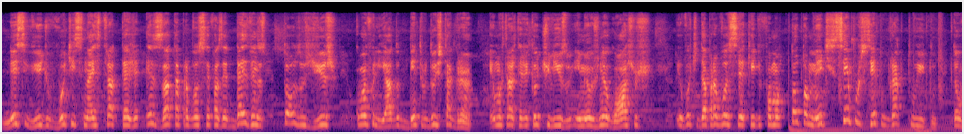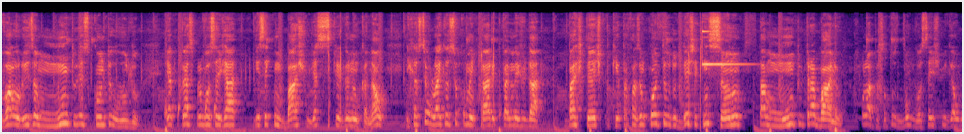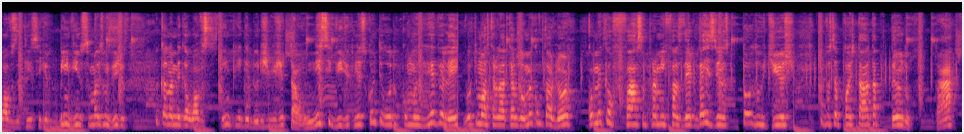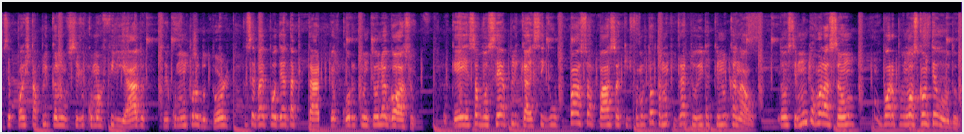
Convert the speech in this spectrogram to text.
Nesse vídeo vou te ensinar a estratégia exata para você fazer 10 vendas todos os dias como afiliado dentro do Instagram. É uma estratégia que eu utilizo em meus negócios eu vou te dar para você aqui de forma totalmente 100% gratuito. Então valoriza muito esse conteúdo. Já peço para você já descer aqui embaixo, já se inscrever no canal, deixar seu like e seu comentário que vai me ajudar bastante, porque para fazer um conteúdo desse aqui insano, tá muito trabalho. Olá pessoal, tudo bom com vocês? Miguel Alves aqui, sejam bem-vindos a mais um vídeo do canal Miguel Alves Empreendedorismo Digital. Nesse vídeo aqui, nesse conteúdo, como eu revelei, vou te mostrar na tela do meu computador como é que eu faço para mim fazer 10 vendas todos os dias e você pode estar adaptando, tá? Você pode estar aplicando, seja como afiliado, seja como um produtor, você vai poder adaptar de acordo com o teu negócio ok? É só você aplicar e seguir o passo a passo aqui de forma totalmente gratuita aqui no canal. Então, sem muita enrolação, bora pro nosso conteúdo.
